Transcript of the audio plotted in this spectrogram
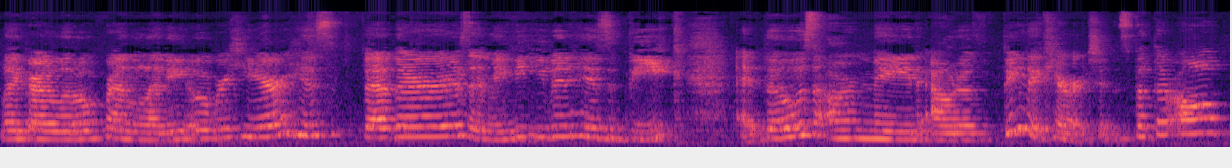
like our little friend Lenny over here, his feathers and maybe even his beak, eh, those are made out of beta keratins, but they're all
